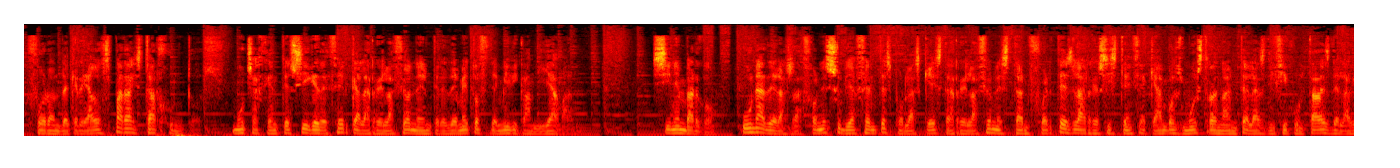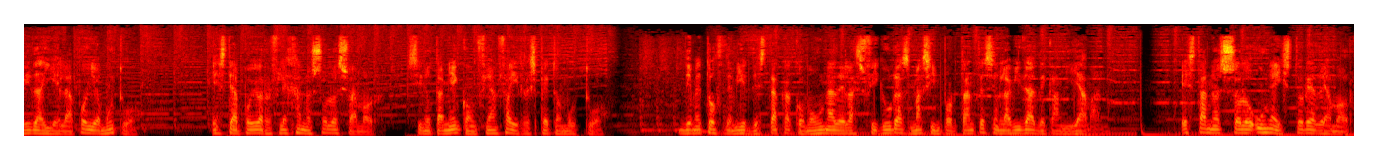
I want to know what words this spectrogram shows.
fueron decreados para estar juntos. Mucha gente sigue de cerca la relación entre Demet Özdemir y Can Yaman. Sin embargo, una de las razones subyacentes por las que esta relación es tan fuerte es la resistencia que ambos muestran ante las dificultades de la vida y el apoyo mutuo. Este apoyo refleja no solo su amor, sino también confianza y respeto mutuo. Demet Özdemir destaca como una de las figuras más importantes en la vida de Can Yaman. Esta no es solo una historia de amor,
